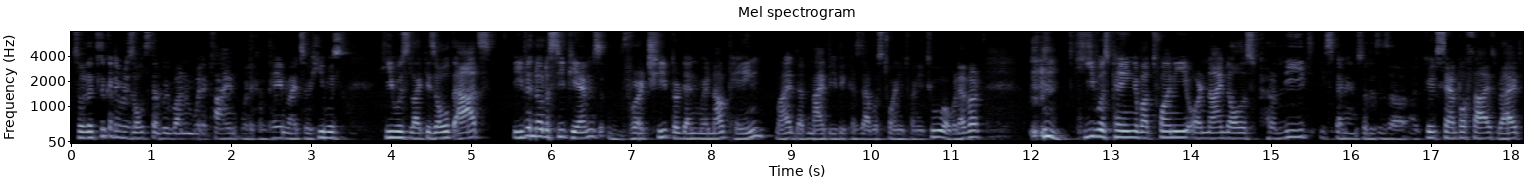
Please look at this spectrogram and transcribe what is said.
So let's look at the results that we run with a client with a campaign, right? So he was he was like his old ads, even though the CPMs were cheaper than we're now paying, right? That might be because that was 2022 or whatever. he was paying about 20 or $9 per lead. He's spending, so this is a, a, good sample size, right?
